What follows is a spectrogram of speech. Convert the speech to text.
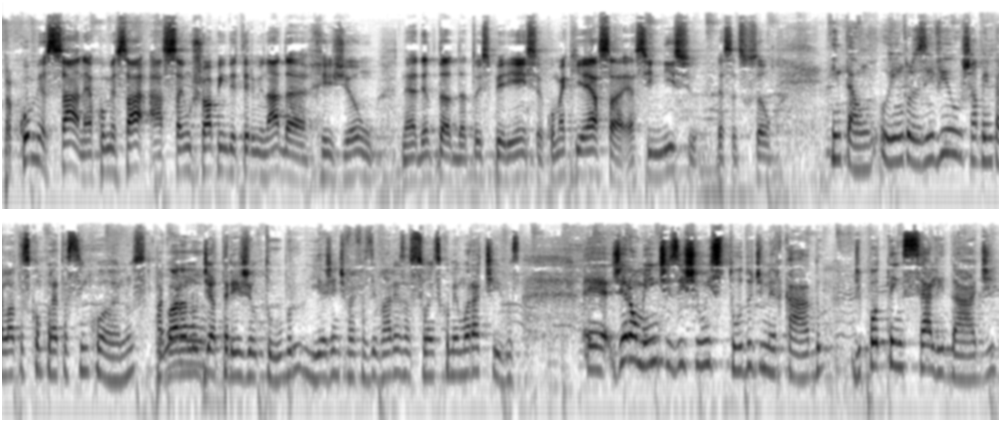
para começar, né, começar a sair um shopping em determinada região, né, dentro da, da tua experiência, como é que é essa, esse início dessa discussão? Então, o, inclusive o Shopping Pelotas completa cinco anos, agora no dia 3 de outubro, e a gente vai fazer várias ações comemorativas. É, geralmente existe um estudo de mercado, de potencialidade.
